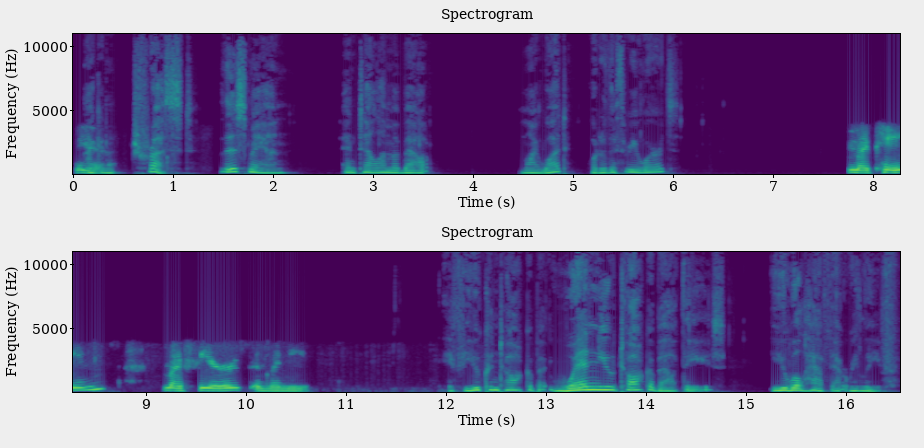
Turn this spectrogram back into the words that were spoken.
Yeah. I can trust this man and tell him about my what? What are the three words? My pains, my fears, and my needs. If you can talk about, when you talk about these, you will have that relief.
